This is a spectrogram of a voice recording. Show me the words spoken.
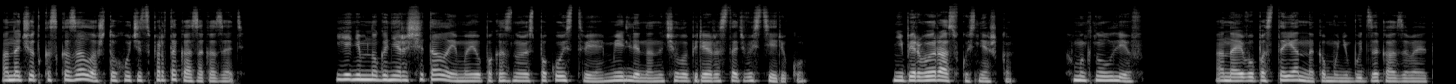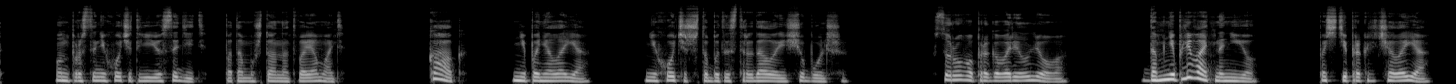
Она четко сказала, что хочет Спартака заказать. Я немного не рассчитала, и мое показное спокойствие медленно начало перерастать в истерику. «Не первый раз, вкусняшка», — хмыкнул Лев. «Она его постоянно кому-нибудь заказывает. Он просто не хочет ее садить, потому что она твоя мать». «Как?» — не поняла я. «Не хочет, чтобы ты страдала еще больше». Сурово проговорил Лева. «Да мне плевать на нее!» — почти прокричала я.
